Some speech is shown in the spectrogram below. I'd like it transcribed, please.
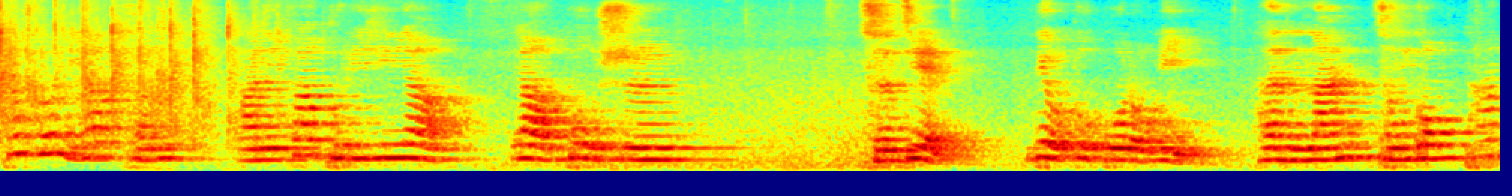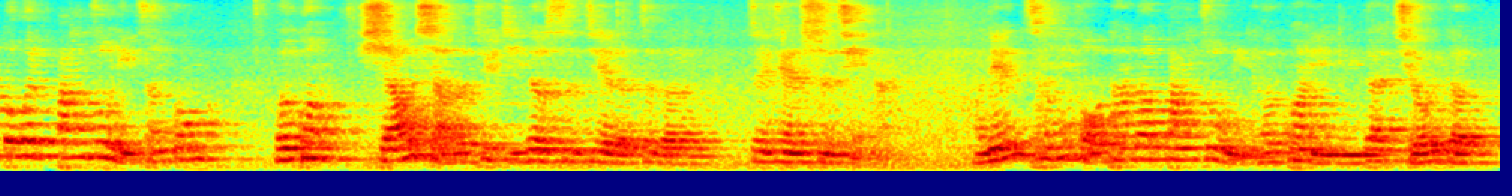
他说你要成啊，你发菩提心要。要布施、持戒、六度波罗蜜，很难成功，他都会帮助你成功。何况小小的去极乐世界的这个这件事情啊，连成佛他都帮助你，何况你你在求一个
